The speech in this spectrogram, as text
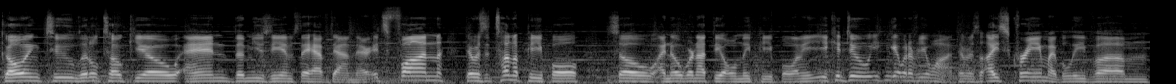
going to Little Tokyo and the museums they have down there. It's fun. There was a ton of people, so I know we're not the only people. I mean, you can do you can get whatever you want. There was ice cream, I believe. Um,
